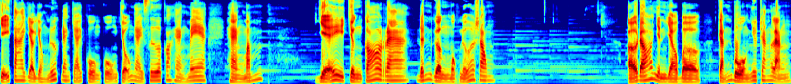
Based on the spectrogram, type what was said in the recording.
chỉ tay vào dòng nước đang chảy cuồn cuộn chỗ ngày xưa có hàng me, hàng mắm. Dễ chừng có ra đến gần một nửa sông. Ở đó nhìn vào bờ, cảnh buồn như trăng lặng.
